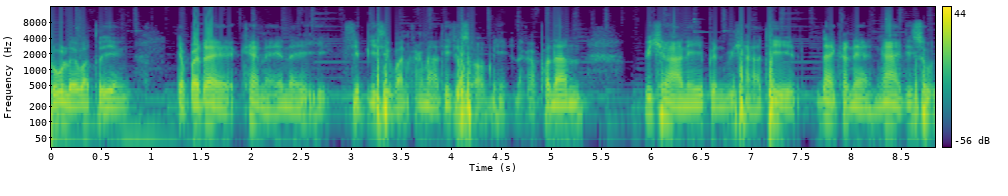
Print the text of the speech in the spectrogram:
รู้เลยว่าตัวเองจะไปได้แค่ไหนในอีก 10-20 วันข้างหน้าที่จะสอบนี้นะครับ เพราะฉะนั้นวิชานี้เป็นวิชาที่ได้คะแนนง่ายที่สุด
